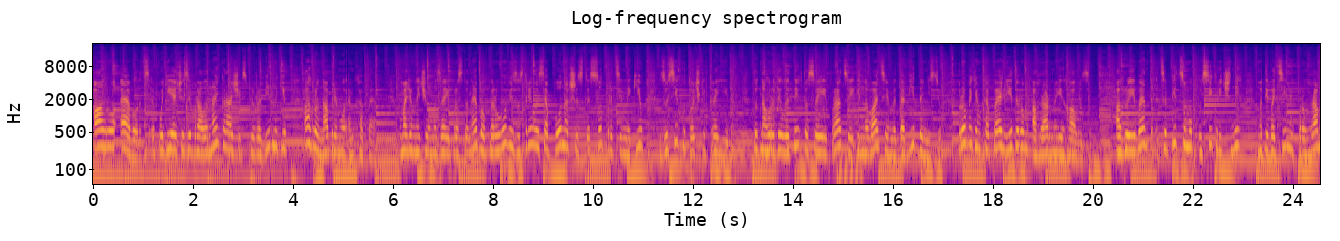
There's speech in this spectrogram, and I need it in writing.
Agro Awards – подія, що зібрала найкращих співробітників агронапряму МХП. У мальовничому музеї Просто небо в Пирогові зустрілися понад 600 працівників з усіх куточків країни. Тут нагородили тих, хто своєю працею, інноваціями та відданістю робить МХП лідером аграрної галузі. Агроівент це підсумок усіх річних мотиваційних програм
